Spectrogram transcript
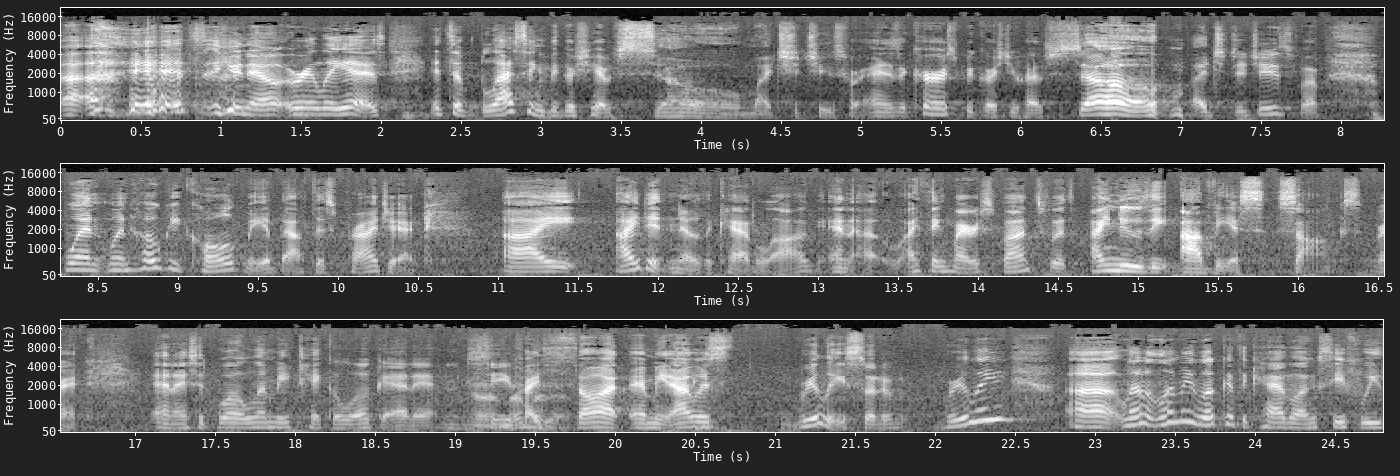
Uh, it's you know it really is. It's a blessing because you have so much to choose from, and it's a curse because you have so much to choose from. When when Hoagy called me about this project. I I didn't know the catalog, and uh, I think my response was I knew the obvious songs, right? And I said, well, let me take a look at it and Yeah, I see if I remember that. thought. I mean, I was really sort of really. Uh, let, let me look at the catalog and see if we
